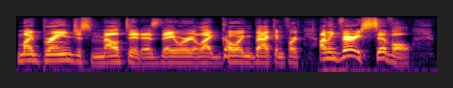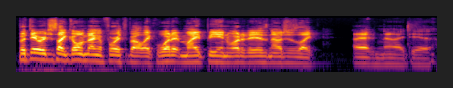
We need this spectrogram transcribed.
My brain just melted as they were like going back and forth. I mean, very civil, but they were just like going back and forth about like what it might be and what it is, and I was just like, I have no idea.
